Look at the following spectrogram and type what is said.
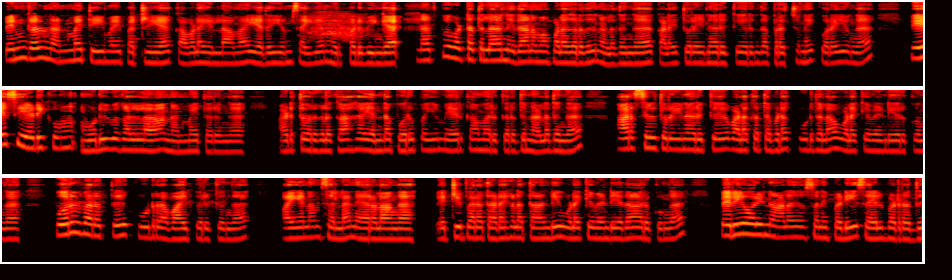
பெண்கள் நன்மை தீமை பற்றிய கவலை இல்லாமல் எதையும் செய்ய முற்படுவீங்க. நட்பு வட்டத்தில் நிதானமாக பழகிறது நல்லதுங்க. கலைத்துறையினருக்கு இருந்த பிரச்சனை குறையுங்க. பேசி அடிக்கும் முடிவுகள்லாம் நன்மை தருங்க. அடுத்தவர்களுக்காக எந்த பொறுப்பையும் ஏற்காமல் இருக்கிறது நல்லதுங்க. அரசியல் துறையினருக்கு வழக்கத்தை விட கூடுதலாக உழைக்க வேண்டியிருக்குங்க. பொருள் வரத்து கூடுற வாய்ப்பு இருக்குங்க. பயணம் செல்ல நேரலாங்க. வெற்றி பெற தடைகளை தாண்டி உழைக்க வேண்டியதாக இருக்குங்க. பெரியோரின் ஆலோசனைப்படி செயல்படுறது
